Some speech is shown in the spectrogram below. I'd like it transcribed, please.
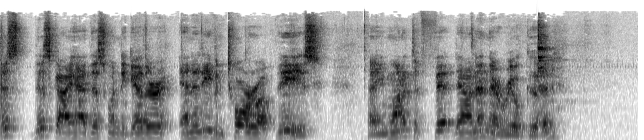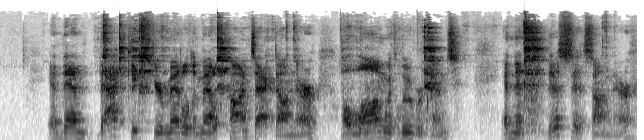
this, this guy had this one together and it even tore up these. Now you want it to fit down in there real good. and then that keeps your metal to metal contact on there along with lubricant and then this sits on there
